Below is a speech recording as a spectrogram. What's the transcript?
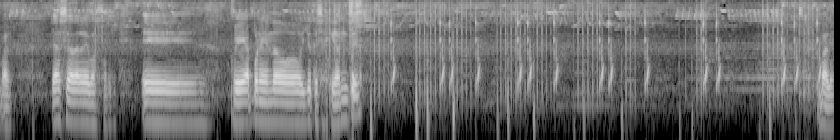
vale, ya se la daré más tarde. Eh, voy a ir poniendo yo que sé gigante. Vale.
